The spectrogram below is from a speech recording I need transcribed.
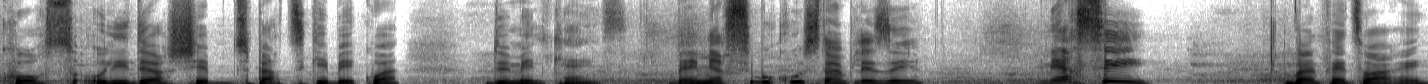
course au leadership du Parti québécois 2015. Bien, merci beaucoup. C'est un plaisir. Merci. Bonne fin de soirée.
